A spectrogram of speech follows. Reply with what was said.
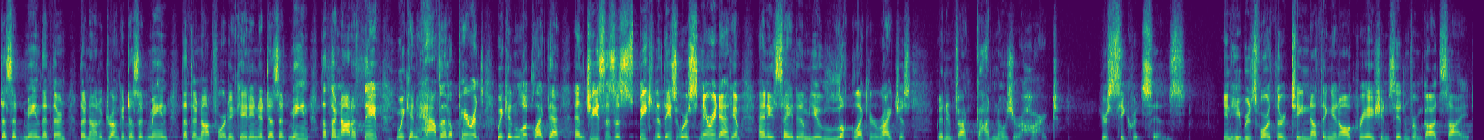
doesn't mean that they're, they're not a drunk. It doesn't mean that they're not fornicating. It doesn't mean that they're not a thief. We can have that appearance. We can look like that. And Jesus is speaking to these who are sneering at him, and he's saying to them, You look like you're righteous, but in fact, God knows your heart, your secret sins. In Hebrews 4:13, nothing in all creation is hidden from God's sight.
